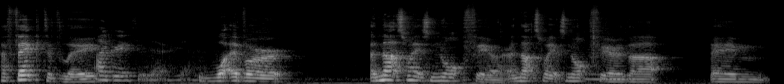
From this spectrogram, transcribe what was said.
Effectively, I agree with you there. Yeah. whatever, and that's why it's not fair, and that's why it's not Mm. fair that um,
